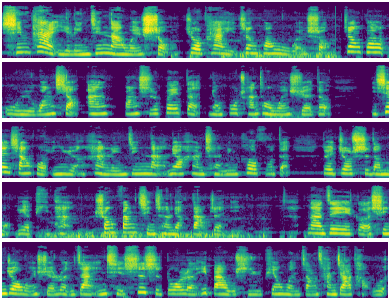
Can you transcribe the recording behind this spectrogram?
新派以林金南为首，旧派以郑坤武为首。郑坤武与王小安、黄石辉等拥护传统文学的一线香火姻缘，和林金南、廖汉成、林克夫等对旧诗的猛烈批判，双方形成两大阵营。那这一个新旧文学论战引起四十多人、一百五十余篇文章参加讨论。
